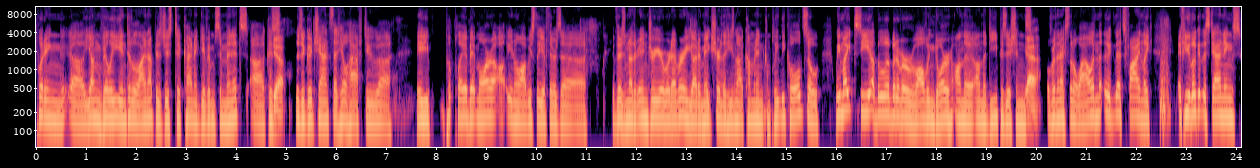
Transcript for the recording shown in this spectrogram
putting uh, young Ville into the lineup is just to kind of give him some minutes because yeah, there's a good chance that he'll have to uh, maybe p- play a bit more. Uh, you know, obviously if there's a if there's another injury or whatever, you got to make sure that he's not coming in completely cold. So we might see a little bit of a revolving door on the on the D positions yeah, over the next little while, and th- that's fine. Like if you look at the standings,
